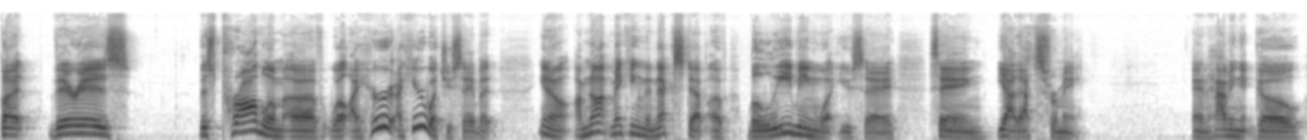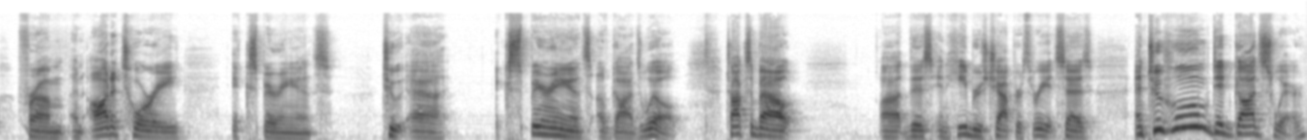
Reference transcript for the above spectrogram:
But there is this problem of, well, I hear, I hear what you say, but you know, I'm not making the next step of believing what you say, saying, yeah, that's for me. And having it go from an auditory experience to an experience of God's will. Talks about uh, this in Hebrews chapter 3. It says, And to whom did God swear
